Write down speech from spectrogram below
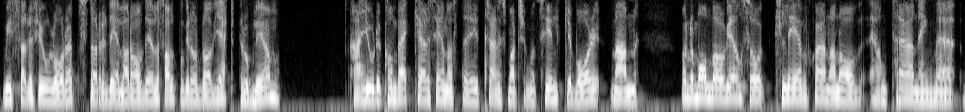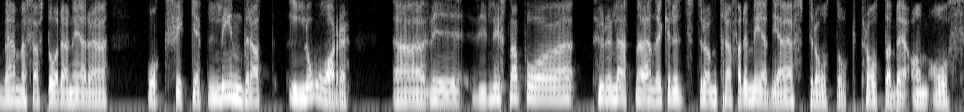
missade fjolåret, större delar av det i alla fall, på grund av hjärtproblem. Han gjorde comeback här senast i träningsmatchen mot Silkeborg, men under måndagen så klev stjärnan av en träning med, med MFF då där nere och fick ett lindrat lår. Uh, vi, vi lyssnar på eh, hur det lät när Henrik Rydström träffade media efteråt och pratade om AC.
